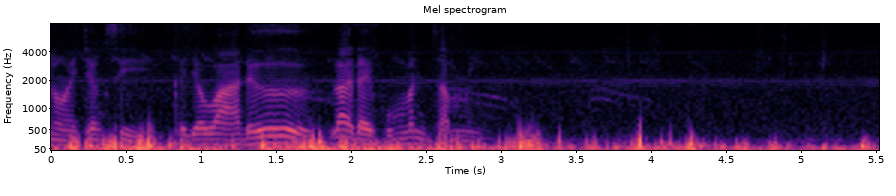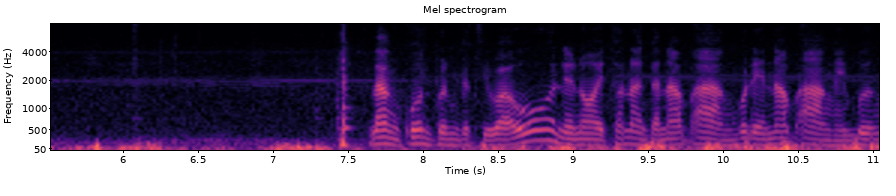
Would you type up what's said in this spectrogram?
หน่อยๆจังสี่ก็จะว่าเด้อรายได้ผมมันซ้ำนี่ร่างคนเพิ่นก็สิว่าโอ้ยน้อยๆเท่านั้นก็นับอ่างบ่ได้นับอ่างให้เบิ่ง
